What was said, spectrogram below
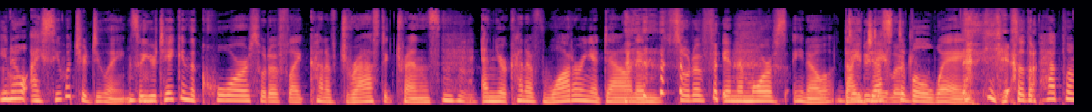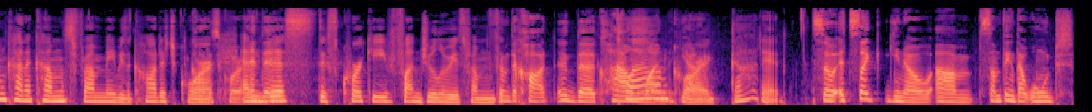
You know, I see what you're doing. Mm-hmm. So you're taking the core sort of like kind of drastic trends Mm-hmm. and you're kind of watering it down and sort of in a more, you know, digestible way. Yeah. So the peplum kind of comes from maybe the cottage core. Cottage core. And, And this, this quirky fun jewelry is from, From the cot, uh, the clown, clown one. core. Yeah. Got it. So it's like, you know, um, something that won't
